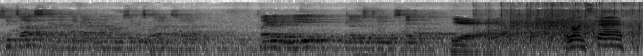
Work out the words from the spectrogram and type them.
suits us, and I think our environment will suit this player. So, player of the year goes to Stefan. Yeah. Well on, Steph.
